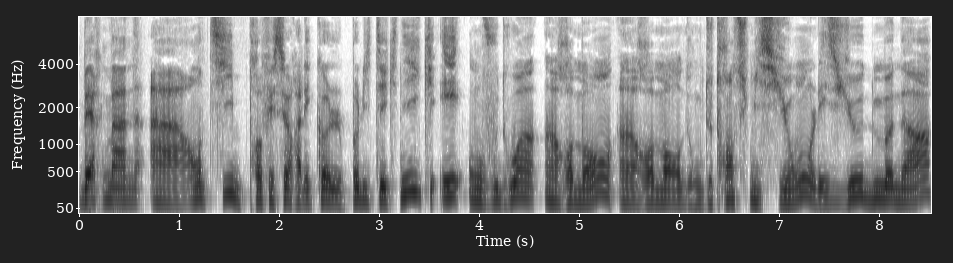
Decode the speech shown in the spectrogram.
Bergman à Antibes, professeur à l'école polytechnique et on vous doit un roman, un roman donc de transmission, Les yeux de Mona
